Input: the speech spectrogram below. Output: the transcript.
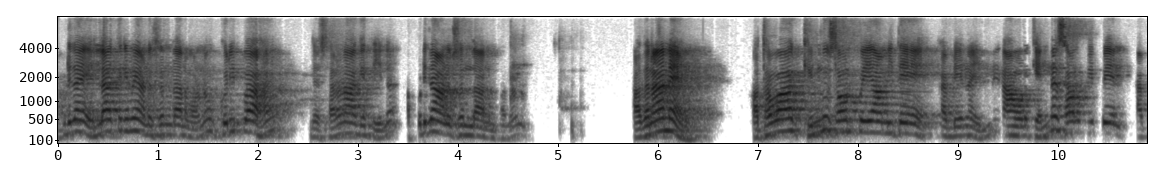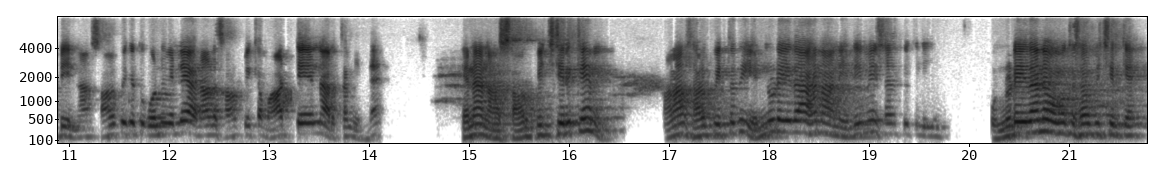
அப்படிதான் எல்லாத்திலையுமே அனுசந்தானம் பண்ணணும். குறிப்பாக இந்த சரணாகதியில அப்படிதான் அனுசந்தானம் பண்ணணும். அதனால அதவா கிண்ணு சமர்ப்பயாமிதே அப்படின்னா இல்லை நான் உனக்கு என்ன சமர்ப்பிப்பேன்? அப்படின்னா சமர்ப்பிக்கிறதுக்கு ஒண்ணும் இல்லை அதனால சமர்ப்பிக்க மாட்டேன்னு அர்த்தம் இல்லை. ஏன்னா நான் சமர்ப்பிச்சிருக்கேன். ஆனா சமர்ப்பித்தது என்னுடையதாக நான் எதையுமே சமர்ப்பிக்கலையே. உன்னுடையதானே உனக்கு சமர்ப்பிச்சிருக்கேன்.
